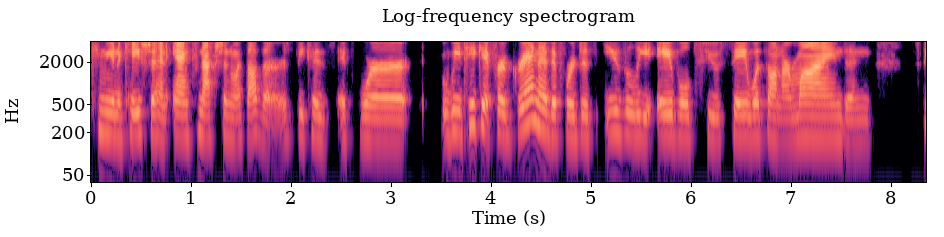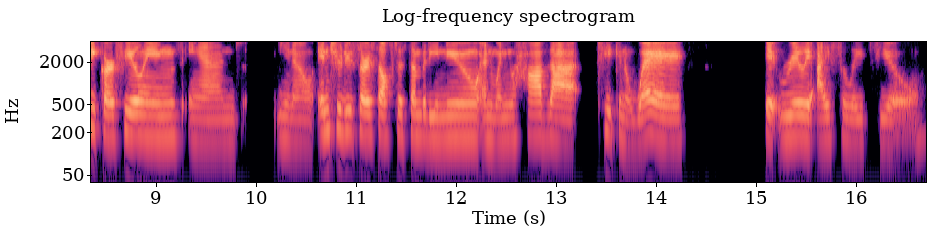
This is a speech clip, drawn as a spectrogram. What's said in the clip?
communication and connection with others because if we're we take it for granted if we're just easily able to say what's on our mind and speak our feelings and you know introduce ourselves to somebody new. And when you have that taken away it really isolates you.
